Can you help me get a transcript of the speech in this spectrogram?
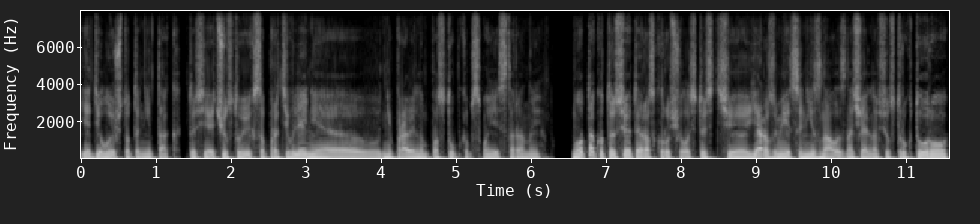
я делаю что-то не так. То есть я чувствую их сопротивление э, неправильным поступкам с моей стороны. Ну, вот так вот все это и раскручивалось. То есть э, я, разумеется, не знал изначально всю структуру.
